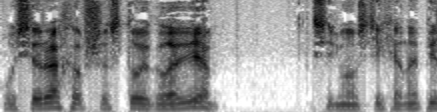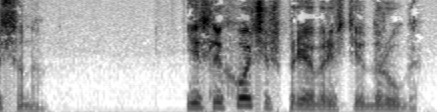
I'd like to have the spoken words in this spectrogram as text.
У Сираха в шестой главе, в седьмом стихе написано, если хочешь приобрести друга –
